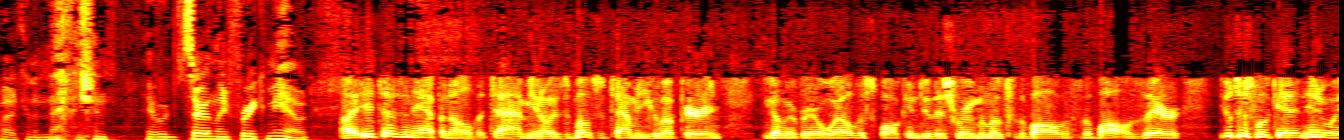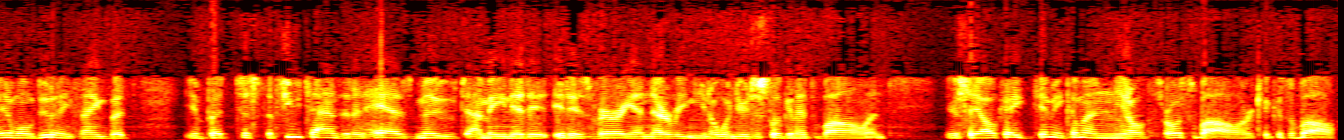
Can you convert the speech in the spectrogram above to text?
I can imagine. It would certainly freak me out. Uh, it doesn't happen all the time. You know, most of the time when you come up here and you come up here, well, let's walk into this room and look for the ball. If the ball is there, you'll just look at it anyway. It won't do anything. But but just the few times that it has moved, I mean, it it is very unnerving. You know, when you're just looking at the ball and you say, okay, Timmy, come on, you know, throw us the ball or kick us the ball.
